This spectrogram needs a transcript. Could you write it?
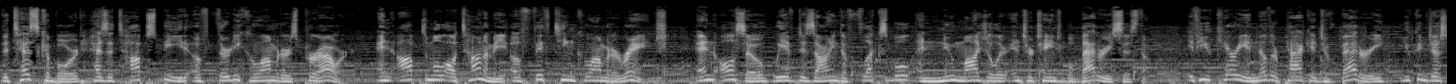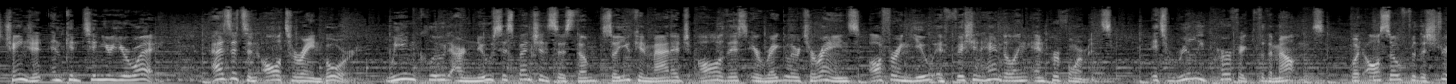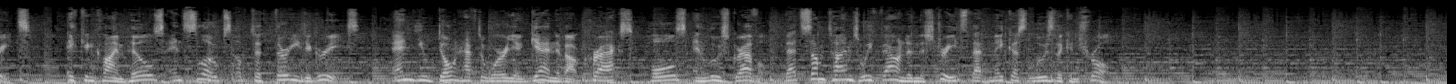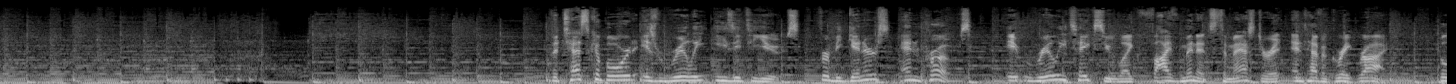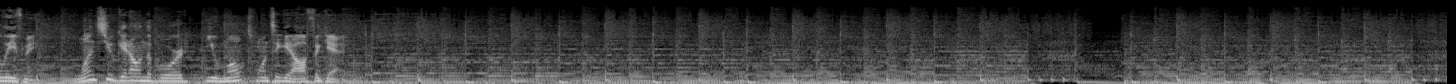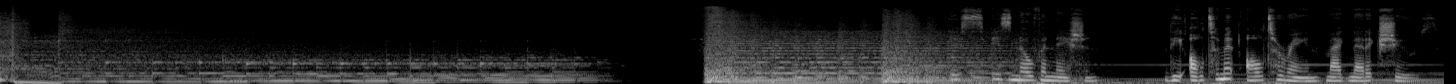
The Tezca board has a top speed of 30 kilometers per hour, an optimal autonomy of 15 kilometer range, and also we have designed a flexible and new modular interchangeable battery system. If you carry another package of battery, you can just change it and continue your way. As it's an all-terrain board, we include our new suspension system so you can manage all this irregular terrains, offering you efficient handling and performance. It's really perfect for the mountains, but also for the streets. It can climb hills and slopes up to 30 degrees, and you don't have to worry again about cracks, holes, and loose gravel that sometimes we found in the streets that make us lose the control. The Tezca board is really easy to use for beginners and pros. It really takes you like 5 minutes to master it and have a great ride. Believe me, once you get on the board, you won't want to get off again. This is Nova Nation, the ultimate all terrain magnetic shoes.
